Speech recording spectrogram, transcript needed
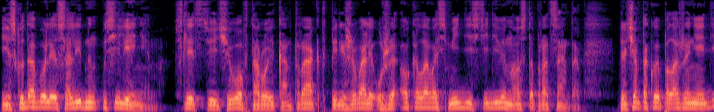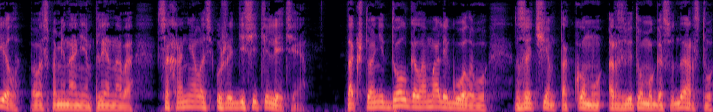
и с куда более солидным усилением, вследствие чего второй контракт переживали уже около 80-90%, причем такое положение дел, по воспоминаниям пленного, сохранялось уже десятилетия. Так что они долго ломали голову, зачем такому развитому государству,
